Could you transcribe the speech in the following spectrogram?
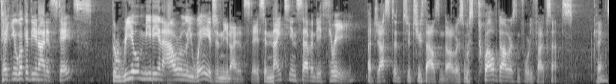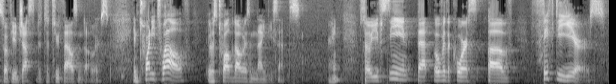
Taking a look at the United States, the real median hourly wage in the United States in 1973, adjusted to $2,000, was $12.45. Okay, so if you adjusted it to $2,000. In 2012, it was $12.90. Right? So you've seen that over the course of 50 years,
